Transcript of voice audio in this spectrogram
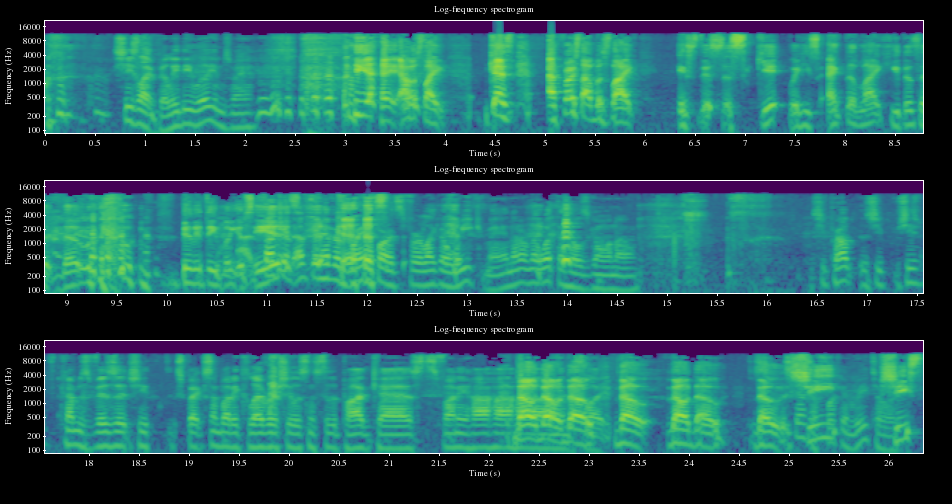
She's like Billy Dee Williams, man. yeah, I was like, because at first I was like, is this a skit where he's acting like he doesn't know who Billy Dee Williams I is? fucking, I've been having brain 'Cause- farts for like a week, man. I don't know what the hell's going on. She probably she she comes visit. She expects somebody clever. She listens to the podcast. It's funny, ha ha. ha No, no, no, like, no, no, no, no. this guy's a She, fucking retard. she's,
